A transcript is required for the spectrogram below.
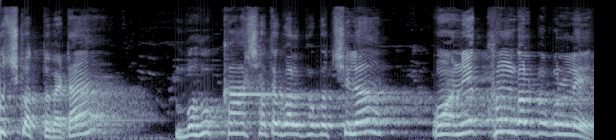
কুচ করতো বেটা। বহু কার সাথে গল্প করছিল? অনেকক্ষণ গল্প করলে।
